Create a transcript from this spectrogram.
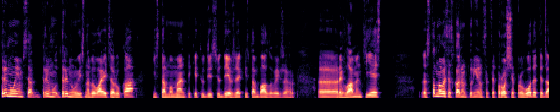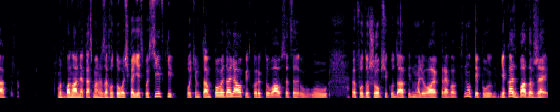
тренуємося, трену, тренуюсь, набивається рука, якісь там моментики туди-сюди, вже якийсь там базовий вже е, регламент є. Становиться, скажімо, турніром все це проще проводити. Да? От банальна якась може заготовочка є по сітки, потім там повидаляв, підкоректував все це у, фотошопчику, да, підмалював як треба. Ну, типу, якась база вже,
